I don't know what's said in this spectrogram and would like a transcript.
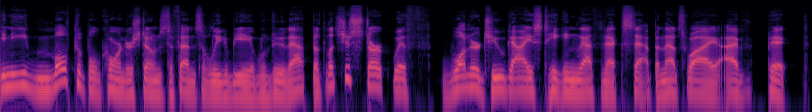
you need multiple cornerstones defensively to be able to do that. But let's just start with one or two guys taking that next step. And that's why I've picked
